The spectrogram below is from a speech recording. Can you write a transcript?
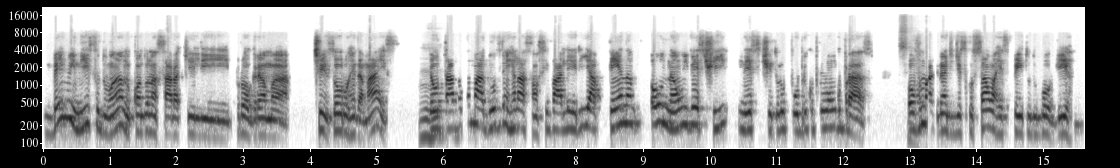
bem no início do ano, quando lançaram aquele programa Tesouro Renda Mais, Uhum. Eu estava com uma dúvida em relação se valeria a pena ou não investir nesse título público para o longo prazo. Sim. Houve uma grande discussão a respeito do governo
